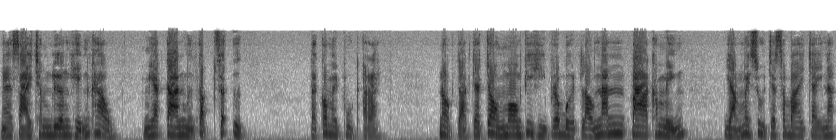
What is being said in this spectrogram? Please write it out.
แง่ทรายชำเลืองเห็นเขามีอาการเหมือนกับสะอึก แต่ก็ไม่พูดอะไร นอกจากจะจ้องมองที่หีบระเบิดเหล่านั้นตาเขม็ง อย่างไม่สู้จะสบายใจนัก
